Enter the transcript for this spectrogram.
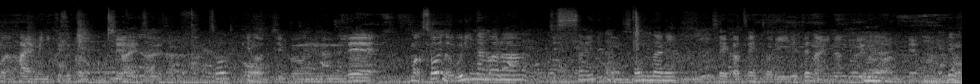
まあ、早めに気づくのかもしれないですけどその時の自分で、まあ、そういうの売りながら実際でもそんなに生活に取り入れてないなっていうのがあってでも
